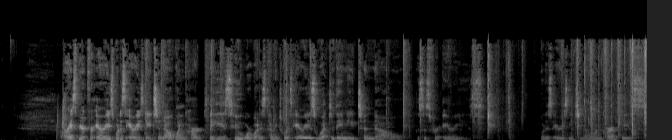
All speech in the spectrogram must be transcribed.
All right, Spirit, for Aries, what does Aries need to know? One card, please. Who or what is coming towards Aries? What do they need to know? This is for Aries. What does Aries need to know? One card, please.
